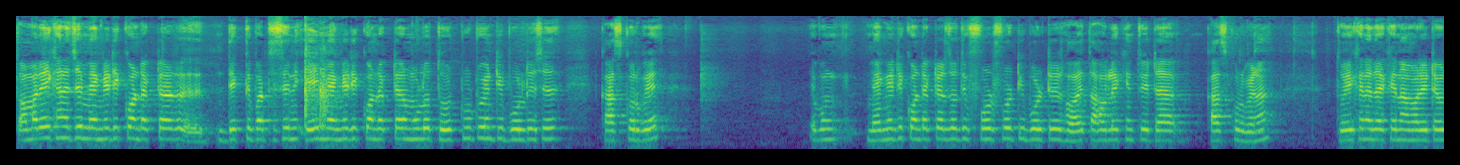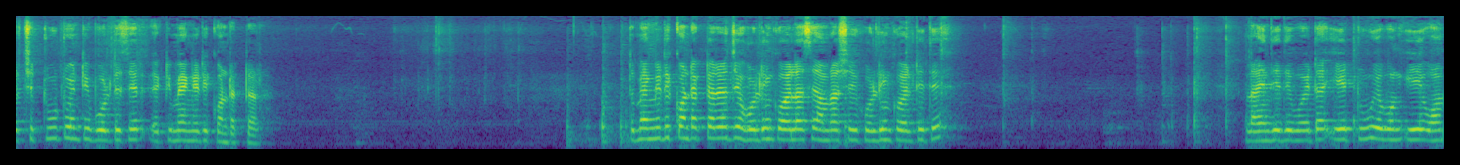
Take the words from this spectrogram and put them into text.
তো আমার এখানে যে ম্যাগনেটিক কন্ডাক্টর দেখতে পাচ্ছেন এই ম্যাগনেটিক কন্ডাক্টর মূলত টু টোয়েন্টি ভোল্টেজে কাজ করবে। এবং ম্যাগনেটিক কন্ট্যাক্টর যদি ফোর ফোরটি ভোল্টের হয়, তাহলে কিন্তু এটা কাজ করবে না। তো এখানে দেখেন আমার এটা হচ্ছে টু টোয়েন্টি ভোল্টেজের একটি ম্যাগনেটিক কন্ট্যাক্টর তো ম্যাগনেটিক কন্ট্যাক্টরের যে হোল্ডিং কয়েল আছে, আমরা সেই হোল্ডিং কয়েলটিতে লাইন দিয়ে দেবো। এটা এ টু এবং এ ওয়ান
